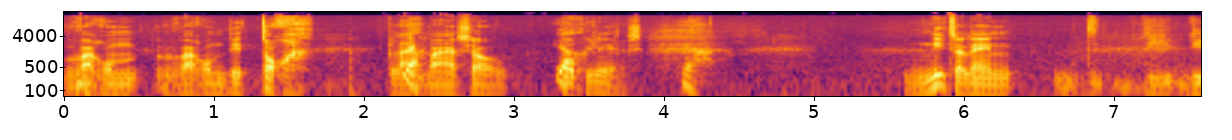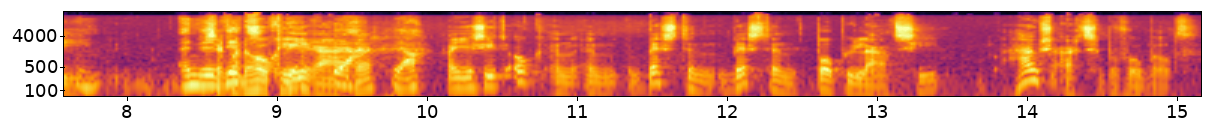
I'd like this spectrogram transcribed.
waarom, waarom dit toch blijkbaar ja. zo populair is. Ja. Niet alleen die, die, en zeg maar de hoogleraren, ja, maar je ziet ook een, een, best, een, best een populatie huisartsen bijvoorbeeld,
